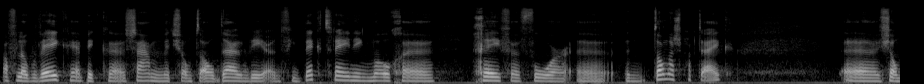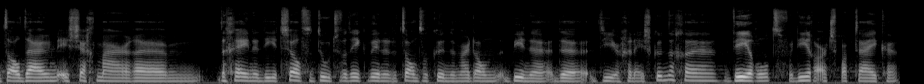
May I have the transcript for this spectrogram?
Afgelopen week heb ik eh, samen met Chantal Duin weer een feedbacktraining mogen geven voor een tandartspraktijk. Chantal Duin is zeg maar um, degene die hetzelfde doet wat ik binnen de tandheelkunde, maar dan binnen de diergeneeskundige wereld voor dierenartspraktijken.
